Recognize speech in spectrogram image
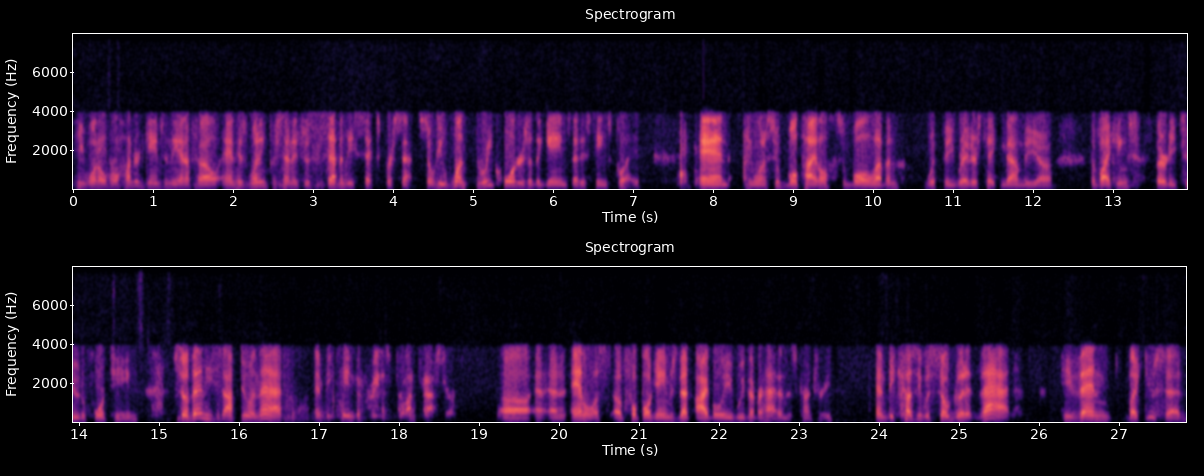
he won over 100 games in the NFL, and his winning percentage was 76%. So he won three quarters of the games that his teams played. And he won a Super Bowl title, Super Bowl 11, with the Raiders taking down the uh, the Vikings 32 to 14. So then he stopped doing that and became the greatest broadcaster uh, and an analyst of football games that I believe we've ever had in this country. And because he was so good at that, he then, like you said,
